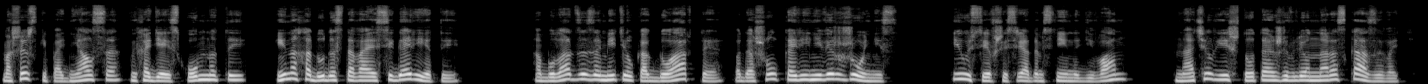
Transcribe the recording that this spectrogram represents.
Машерский поднялся, выходя из комнаты и на ходу доставая сигареты. Абуладзе заметил, как Дуарте подошел к Карине Вержонис и, усевшись рядом с ней на диван, начал ей что-то оживленно рассказывать.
